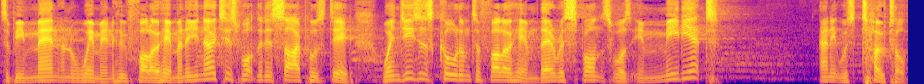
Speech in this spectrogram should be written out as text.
to be men and women who follow him. And you notice what the disciples did. When Jesus called them to follow him, their response was immediate and it was total.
